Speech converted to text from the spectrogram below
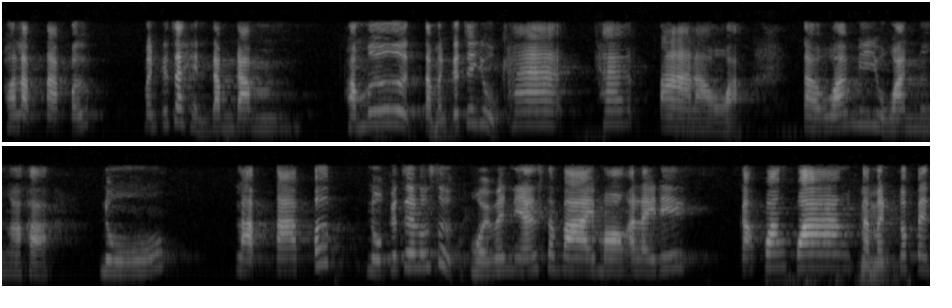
พอหลับตาปุ๊บมันก็จะเห็นดำๆความมืด แต่มันก็จะอยู่แค่แค่ตาเราอะแต่ว่ามีอยู่วันหนึ่งอะค่ะ หนูหลับตาปุ๊บ หนูก็จะรู้สึกโหยวันเนี้ยสบายมองอะไรได้กว้างๆแต่อืมมันก็เป็น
